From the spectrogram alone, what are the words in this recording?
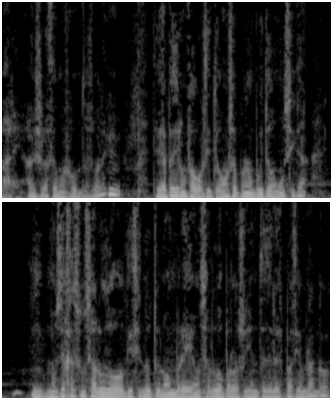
Vale, a ver si lo hacemos juntos, ¿vale? Mm. Te voy a pedir un favorcito. Vamos a poner un poquito de música. ¿Nos dejas un saludo diciendo tu nombre, un saludo para los oyentes del Espacio en Blanco?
